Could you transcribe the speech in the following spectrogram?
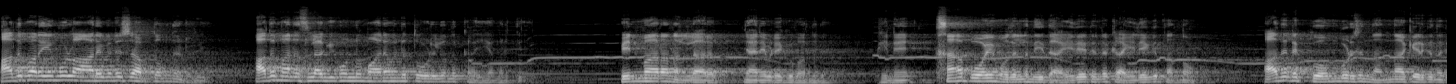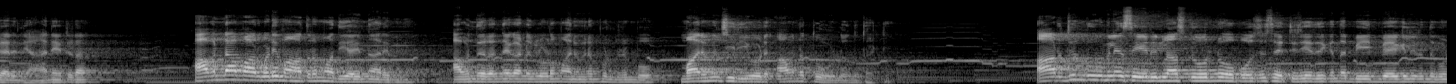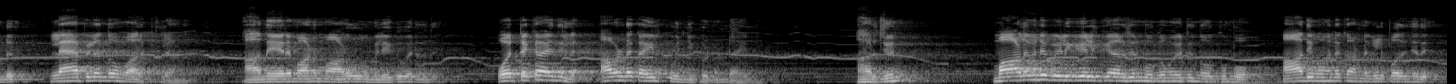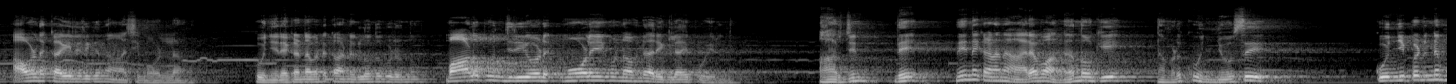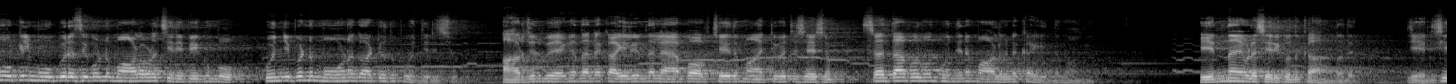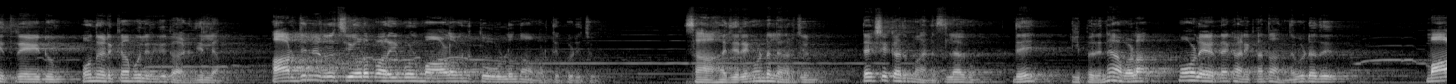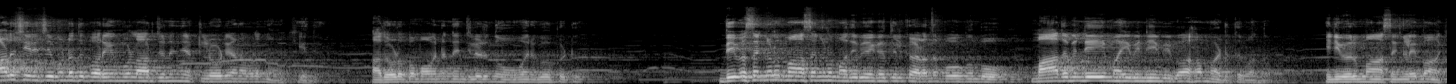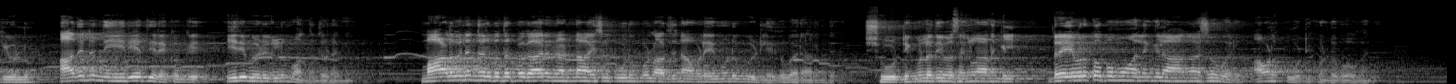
അത് പറയുമ്പോൾ ആരവിന്റെ ശബ്ദം നെടറി. അത് മനസ്സിലാക്കിക്കൊണ്ട് മാനവന്റെ തോളിലൊന്ന് കൈയമർത്തി ഞാൻ ഇവിടേക്ക് വന്നത്. പിന്നെ ആ പോയ മുതലിന് നീ ധൈര്യമായിട്ട് എന്റെ കയ്യിലേക്ക് തന്നോ? അതിന്റെ കൊമ്പൊടിച്ച് നന്നാക്കി എടുക്കുന്ന കാര്യം ഞാനേറ്റടാ അവന്റെ ആ മറുപടി മാത്രം മതിയായിരുന്നു അരവിന്. അവൻ നിറഞ്ഞ കണ്ണുകളോടെ മനുവിനെ പുണരുമ്പോൾ മനുവൻ ചിരിയോടെ അവന്റെ തോളിലൊന്ന് തട്ടി. അർജുൻ റൂമിലെ സൈഡ് ഗ്ലാസ് ഡോറിന്റെ ഓപ്പോസിറ്റ് സെറ്റ് ചെയ്തിരിക്കുന്ന ബീൻ ബാഗിൽ ഇരുന്നു കൊണ്ട് ലാപ്പിലെന്തോ വർക്കിലാണ്. ആ നേരമാണ് മാൾ റൂമിലേക്ക് വരുന്നത്. ഒറ്റക്കായിരുന്നില്ല അവളുടെ കയ്യിൽ കുഞ്ഞിക്കൊണ്ടുണ്ടായിരുന്നു അർജുൻ മാളവിന്റെ വിളി കേൾക്കി അർജുൻ മുഖമുയർത്തി നോക്കുമ്പോൾ ആദ്യം അവന്റെ കണ്ണുകൾ പതിഞ്ഞത് അവളുടെ കയ്യിലിരിക്കുന്ന ആശിമോളിലാണ്. കുഞ്ഞിനെ കണ്ട് അവന്റെ കണ്ണുകളൊന്ന് വിടുന്നു മാൾ പുഞ്ചിരിയോടെ മോളെയും കൊണ്ട് അവന്റെ അരികിലായി പോയിരുന്നു. അർജുൻ ദേ നിന്നെ കാണാൻ ആരാ വന്നതെന്ന് നോക്കി. നമ്മുടെ കുഞ്ഞൂസ്. കുഞ്ഞിപ്പെണ്ണിന്റെ മൂക്കിൽ മൂക്കുരസി കൊണ്ട് മാളോടെ ചിരിപ്പിക്കുമ്പോൾ കുഞ്ഞിപ്പെണ്ണ് മോണ കാട്ടി ഒന്ന് പുഞ്ചിരിച്ചു. അർജുൻ വേഗം തന്റെ കയ്യിലിരുന്ന ലാപ്പ് ഓഫ് ചെയ്ത് മാറ്റിവെച്ച ശേഷം ശ്രദ്ധാപൂർവം കുഞ്ഞിനെ മാളുവിന്റെ കയ്യിൽ നിന്ന് വാങ്ങി. ഇന്നാ ഇവിടെ ശരിക്കൊന്ന് കാണുന്നത്. ജനിച്ച് ഇത്രയായിട്ടും ഒന്നും എടുക്കാൻ പോലും എനിക്ക് കഴിഞ്ഞില്ല. അർജുൻ ഇടർച്ചയോടെ പറയുമ്പോൾ മാളവന് തോളൊന്ന് അമർത്തിപ്പിടിച്ചു. സാഹചര്യം കൊണ്ടല്ല അർജുൻ? രക്ഷക്കത് മനസ്സിലാകും. ദേ ഇപ്പൊ തന്നെ അവളാ മോളേട്ടനെ കാണിക്കാൻ തന്നു വിടത് മാൾ ചിരിച്ചുകൊണ്ടത് പറയുമ്പോൾ അർജുനൻ ഞെട്ടിലോടെയാണ് അവളെ നോക്കിയത്. അതോടൊപ്പം അവന്റെ നെഞ്ചിലൊരു നോവ് അനുഭവപ്പെട്ടു. ദിവസങ്ങളും മാസങ്ങളും അതിവേഗത്തിൽ കടന്നു പോകുമ്പോൾ മാധവന്റെയും മൈവിന്റെയും വിവാഹം അടുത്ത് വന്നു. ഇനി വെറും മാസങ്ങളെ ബാക്കിയുള്ളൂ. അതിന്റെ നേരിയ തിരക്കൊക്കെ ഇരു വീടുകളിലും വന്നു തുടങ്ങി. മാളവിന്റെ നിർബന്ധപ്രകാരം രണ്ടാഴ്ച കൂടുമ്പോൾ അർജുൻ അവളെയും കൊണ്ട് വീട്ടിലേക്ക് വരാറുണ്ട്. ഷൂട്ടിങ്ങുള്ള ദിവസങ്ങളാണെങ്കിൽ ഡ്രൈവർക്കൊപ്പമോ അല്ലെങ്കിൽ ആകാശമോ വരും. അവളെ കൂട്ടിക്കൊണ്ടു പോകാൻ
